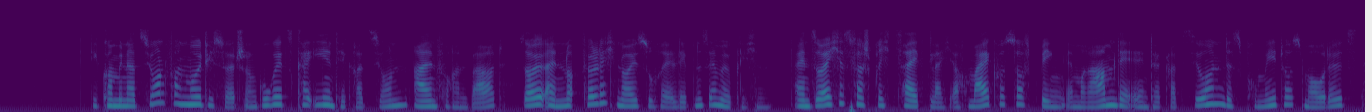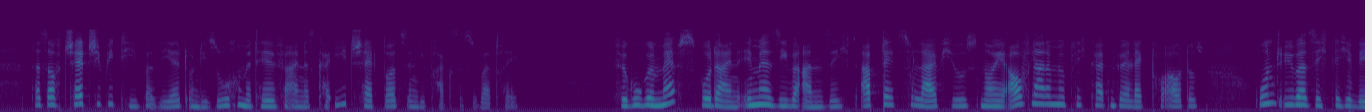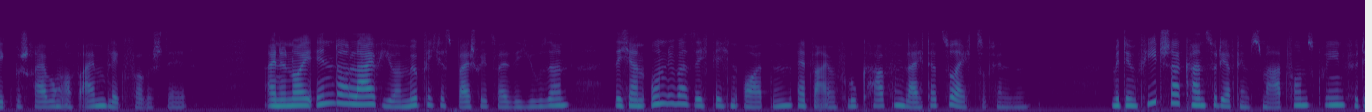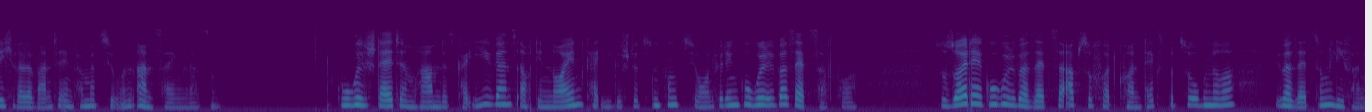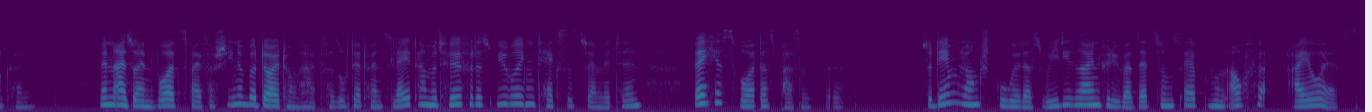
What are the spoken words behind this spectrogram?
Die Kombination von Multisearch und Googles KI-Integration, allen voran BART, soll ein no völlig neues Sucherlebnis ermöglichen. Ein solches verspricht zeitgleich auch Microsoft Bing im Rahmen der Integration des Prometheus Models, das auf ChatGPT basiert und die Suche mit Hilfe eines KI-Chatbots in die Praxis überträgt. Für Google Maps wurde eine immersive Ansicht, Updates zu Live-Views, neue Auflademöglichkeiten für Elektroautos und übersichtliche Wegbeschreibungen auf einen Blick vorgestellt. Eine neue Indoor Live View ermöglicht es beispielsweise Usern, sich an unübersichtlichen Orten, etwa einem Flughafen, leichter zurechtzufinden. Mit dem Feature kannst du dir auf dem Smartphone-Screen für dich relevante Informationen anzeigen lassen. Google stellte im Rahmen des KI-Events auch die neuen KI-gestützten Funktionen für den Google-Übersetzer vor. So soll der Google-Übersetzer ab sofort kontextbezogenere Übersetzungen liefern können. Wenn also ein Wort zwei verschiedene Bedeutungen hat, versucht der Translator mit Hilfe des übrigen Textes zu ermitteln, welches Wort das passendste ist. Zudem launcht Google das Redesign für die Übersetzungs-App nun auch für iOS.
